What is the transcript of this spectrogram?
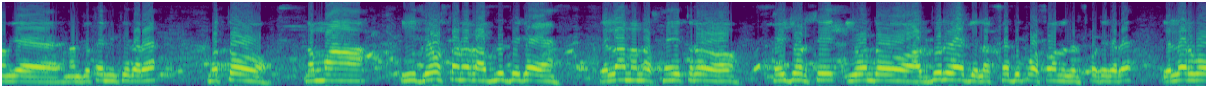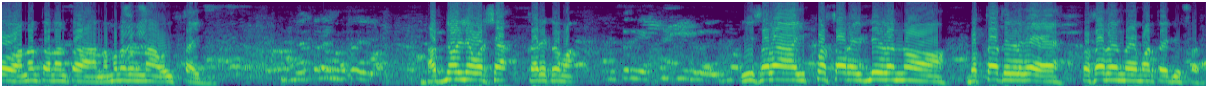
ನನಗೆ ನನ್ನ ಜೊತೆ ನಿಂತಿದ್ದಾರೆ. ಮತ್ತು ನಮ್ಮ ಈ ದೇವಸ್ಥಾನದ ಅಭಿವೃದ್ಧಿಗೆ ಎಲ್ಲ ನನ್ನ ಸ್ನೇಹಿತರು ಕೈ ಜೋಡಿಸಿ ಈ ಒಂದು ಅದ್ಧೂರಿಯಾಗಿ ಲಕ್ಷ ದೀಪೋತ್ಸವವನ್ನು ನಡೆಸ್ಕೊಟ್ಟಿದ್ದಾರೆ. ಎಲ್ಲರಿಗೂ ಅನಂತ ಅನಂತ ನಮನಗಳನ್ನ ವಹಿಸ್ತಾ ಇದ್ದೀನಿ. ಹದಿನೇಳನೇ ವರ್ಷ ಕಾರ್ಯಕ್ರಮ. ಈ ಸಲ ಇಪ್ಪತ್ತು ಸಾವಿರ ಇಡ್ಲಿಗಳನ್ನು ಭಕ್ತಾದಿಗಳಿಗೆ ಪ್ರಸಾದ ಮಾಡ್ತಾ ಇದ್ದೀವಿ ಸರ್.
